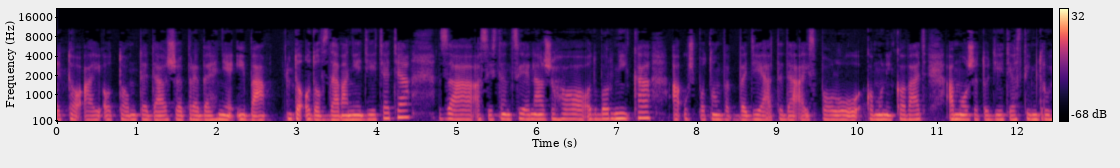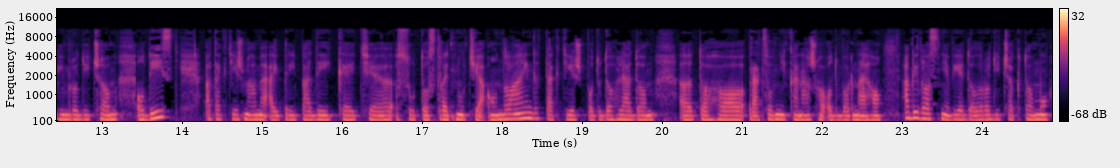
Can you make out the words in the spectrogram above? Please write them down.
je to aj o tom teda, že prebehne iba to odovzdávanie dieťaťa za asistencie nášho odborníka a už potom vedia teda aj spolu komunikovať a môže to dieťa s tým druhým rodičom odísť. A taktiež máme aj prípady, keď sú to stretnutia online, taktiež pod dohľadom e, toho pracovníka nášho odborného, aby vlastne viedol rodiča k tomu,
